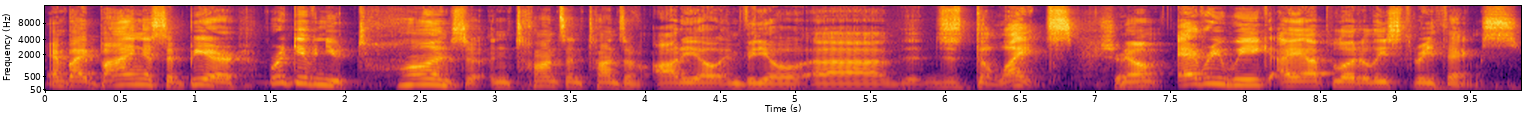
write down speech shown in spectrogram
and by buying us a beer, we're giving you tons and tons and tons of audio and video, uh, just delights. Sure. You know, every week I upload at least three things.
